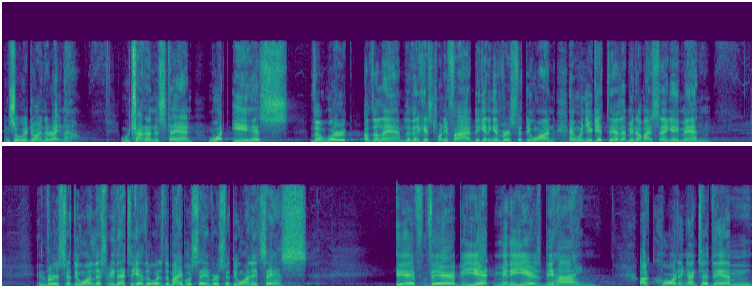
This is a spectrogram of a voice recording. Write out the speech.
And so we're doing that right now. We're trying to understand what is the work of the Lamb. Leviticus 25, beginning in verse 51. And when you get there, let me know by saying amen. In verse 51, let's read that together. What does the Bible say in verse 51? It says, If there be yet many years behind, according unto them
